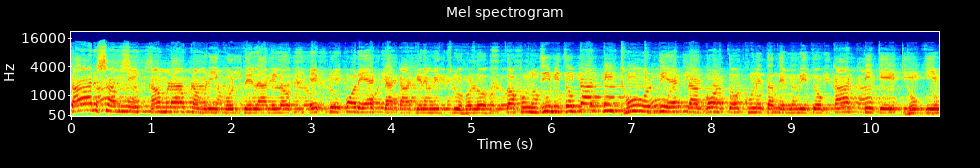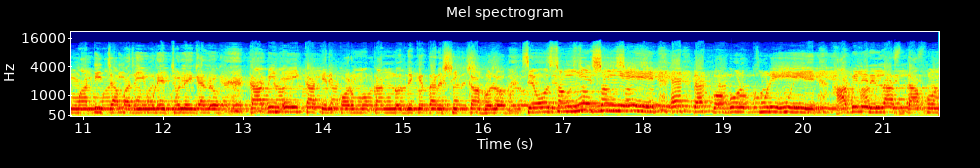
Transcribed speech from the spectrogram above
তার সামনে কামড়া কামড়ি করতে লাগল। একটু পরে একটা কাকের মৃত্যু হলো। তখন জীবিত কাকটি ঠোঁট দিয়ে একটা গর্ত খুঁড়ে তাতে মৃত কাকটিকে ঢুকিয়ে মাটি চাপা দিয়ে উড়ে চলে গেল। কাবিল এই কাকের কর্মকাণ্ড দেখে তার শিক্ষা হলো সেও সঙ্গে সঙ্গে একটা কবর খুঁড়ে হাবিলের লাশ দাফন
